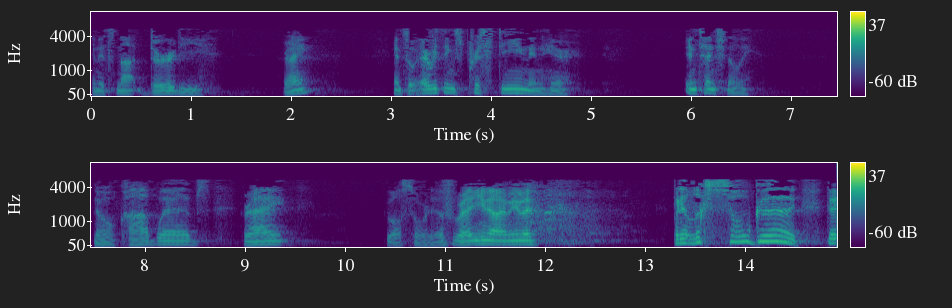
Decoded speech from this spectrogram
and it's not dirty, right? And so everything's pristine in here intentionally. No cobwebs, right? Well, sort of, right? You know I mean? But, but it looks so good. The,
